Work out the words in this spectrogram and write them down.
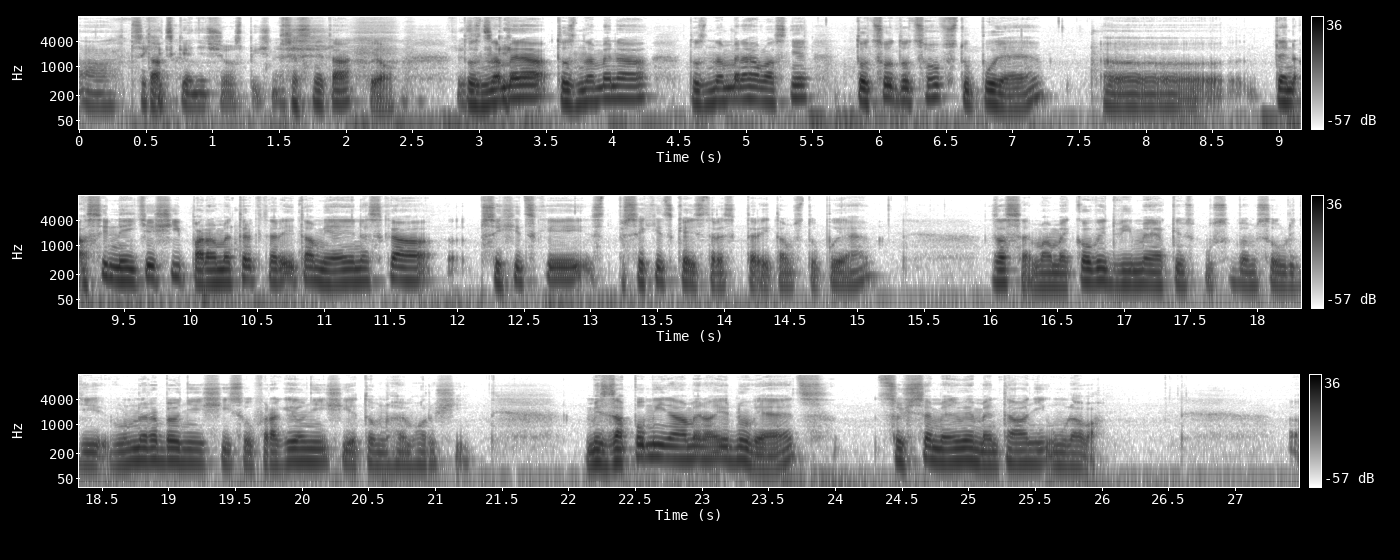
a psychicky tak. ničeho spíš než... Přesně tak, jo. To znamená, to znamená, to znamená vlastně to, co do toho vstupuje, Eh, ten asi nejtěžší parametr, který tam je, je dneska psychický, psychický stres, který tam vstupuje. Zase máme covid, víme, jakým způsobem jsou lidi vulnerabilnější, jsou fragilnější, je to mnohem horší. My zapomínáme na jednu věc, což se jmenuje mentální únava. E,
